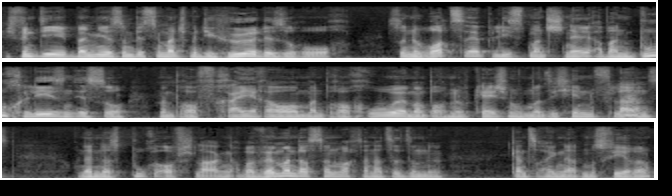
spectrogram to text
Ich finde die bei mir ist so ein bisschen manchmal die Hürde so hoch. So eine WhatsApp liest man schnell, aber ein Buch lesen ist so, man braucht Freiraum, man braucht Ruhe, man braucht eine Location, wo man sich hinpflanzt und dann das Buch aufschlagen. Aber wenn man das dann macht, dann hat es so eine Ganz eigene Atmosphäre.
